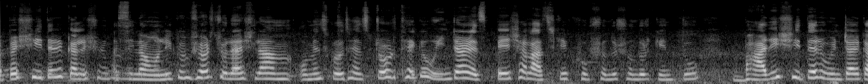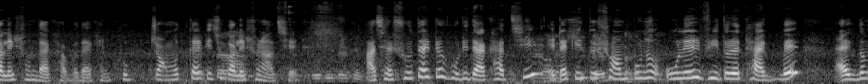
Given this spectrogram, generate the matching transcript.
আপনার শীতের কালেকশন আসসালামু আলাইকুম স্যার চলে আসলাম ওমেন্স ক্লোথিং স্টোর থেকে। উইন্টার স্পেশাল আজকে খুব সুন্দর সুন্দর কিন্তু ভারী শীতের উইন্টার কালেকশন দেখাবো। দেখেন খুব চমৎকার কিছু কালেকশন আছে। আচ্ছা শুরুতে একটা হুডি দেখাচ্ছি। এটা কিন্তু সম্পূর্ণ উলের ভিতরে থাকবে। একদম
